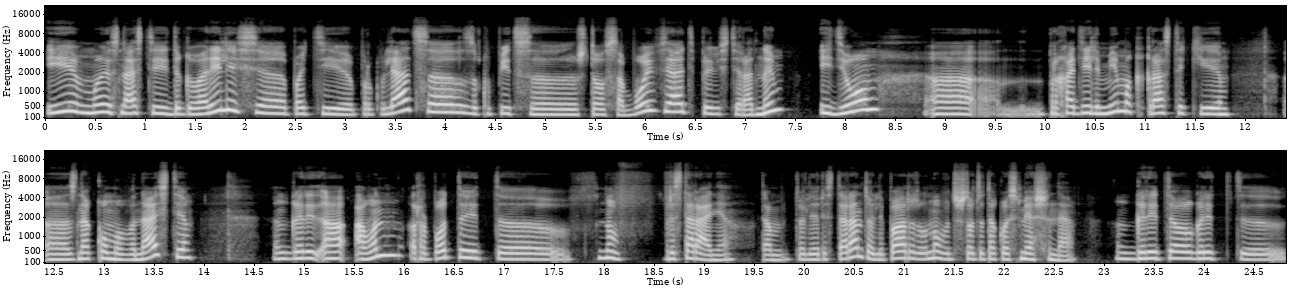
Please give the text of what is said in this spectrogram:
И мы с Настей договорились э, пойти прогуляться, закупиться, что с собой взять, привезти родным. Идем, проходили мимо как раз-таки э, знакомого Насти. Говорит, а, а он работает э, ну, в ресторане. Там то ли ресторан, то ли бар, ну вот что-то такое смешанное. Говорит, о, говорит, э,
